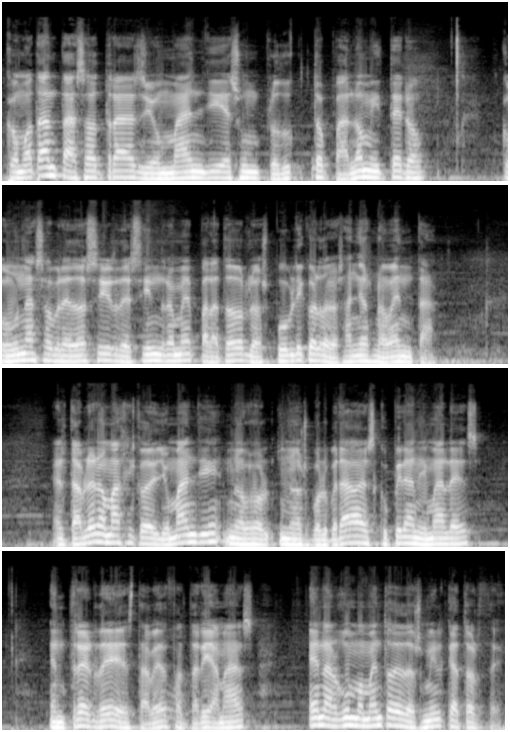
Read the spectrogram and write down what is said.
Como tantas otras, Jumanji es un producto palomitero con una sobredosis de síndrome para todos los públicos de los años 90. El tablero mágico de Jumanji nos, nos volverá a escupir animales, en 3D esta vez faltaría más, en algún momento de 2014,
